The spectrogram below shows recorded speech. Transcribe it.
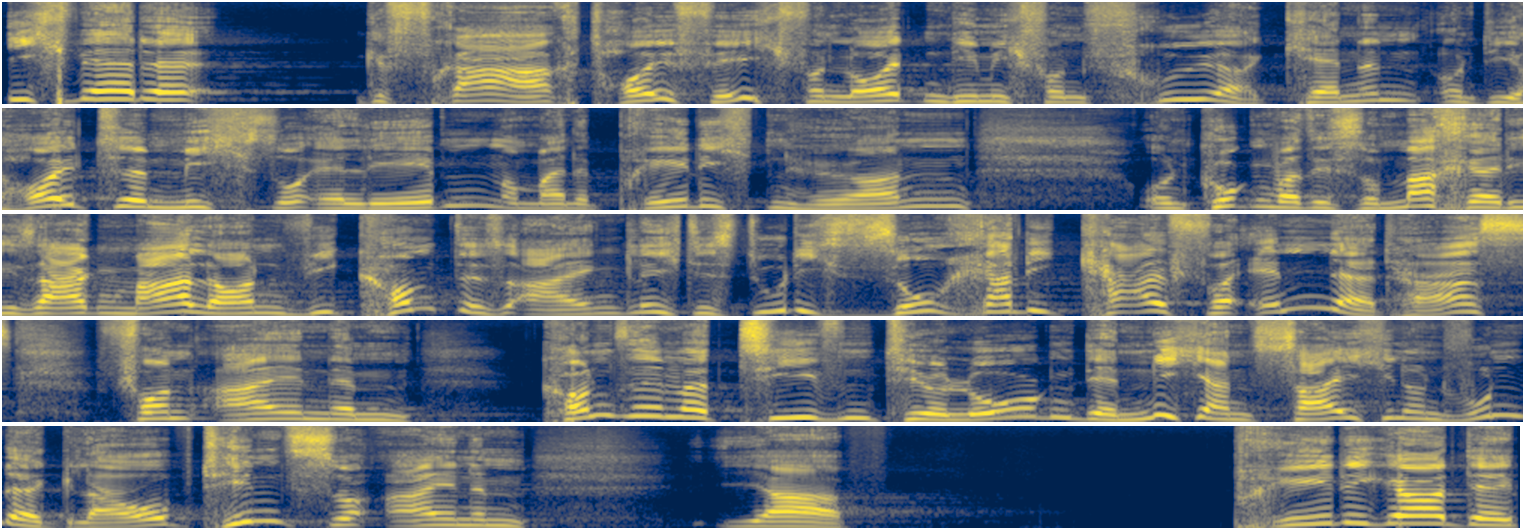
Ich werde gefragt häufig von Leuten, die mich von früher kennen und die heute mich so erleben und meine Predigten hören und gucken, was ich so mache, die sagen, Marlon, wie kommt es eigentlich, dass du dich so radikal verändert hast von einem konservativen Theologen, der nicht an Zeichen und Wunder glaubt, hin zu einem ja, Prediger, der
